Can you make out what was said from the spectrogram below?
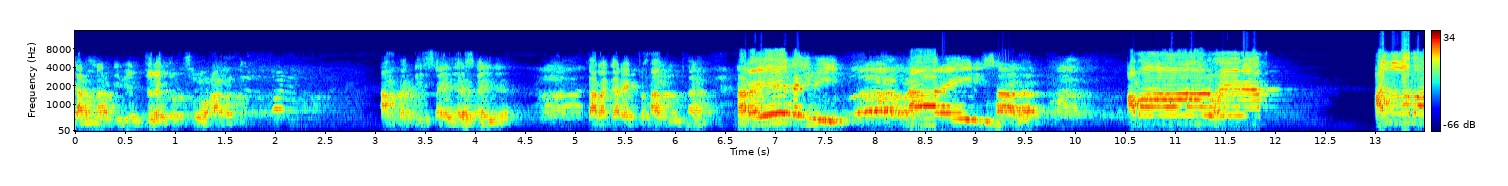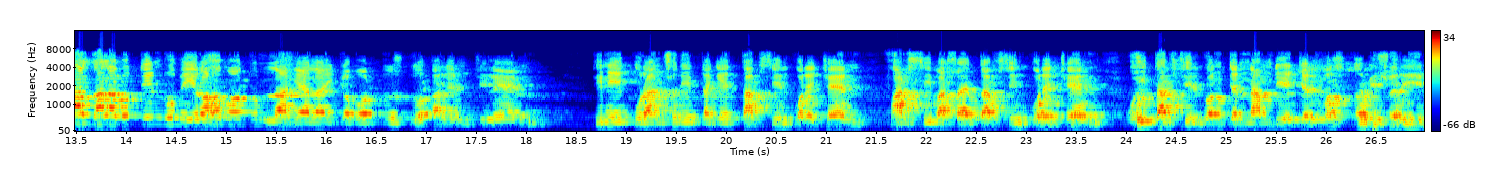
জান্নাত দিবেন। জোরে করে আমরা কি চাই না চাই না? কারা কারা একটু হাত উঠান। নারে তাকবীর। নারে রিসালাত। আমার ভাইরা আল্লামা জালালউদ্দিন রুমি রহমাতুল্লাহ আলাইহি জবরদস্ত আলেম ছিলেন। তিনি কোরআন শরীফটাকে তাফসির করেছেন, ফার্সি ভাষায় তাফসির করেছেন। ওই তাফসির গ্রন্থের নাম দিয়েছেন মসনবী শরীফ।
